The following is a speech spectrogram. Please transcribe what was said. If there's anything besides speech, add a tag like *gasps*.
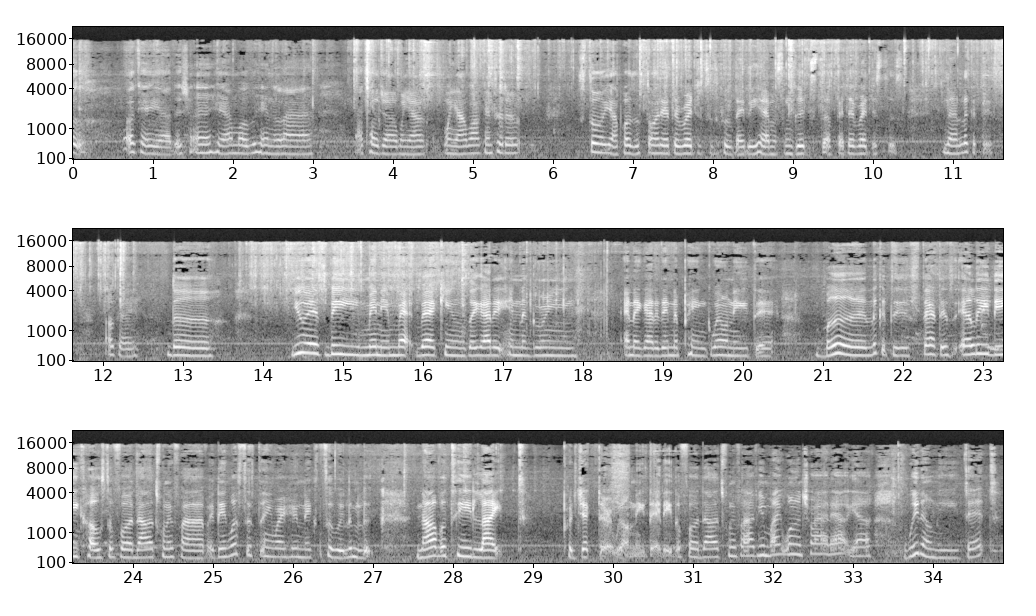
Oh, okay, y'all. This in here. I'm over here in the line. I told y'all when y'all when y'all walk into the store, y'all supposed to start at the registers because they be having some good stuff at the registers. Now look at this. Okay, the USB mini vacuums. They got it in the green and they got it in the pink. We don't need that. But look at this. They got this LED coaster for $1.25. And then what's this thing right here next to it? Let me look. Novelty light projector. We don't need that either for $1.25. You might want to try it out, y'all. We don't need that.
